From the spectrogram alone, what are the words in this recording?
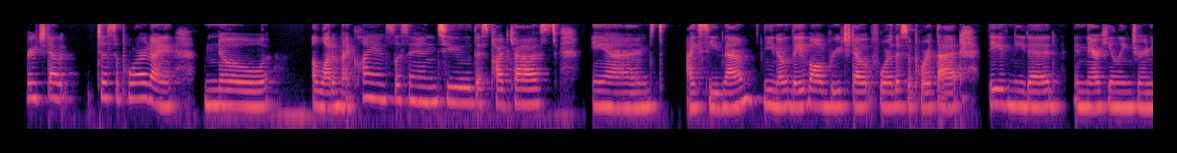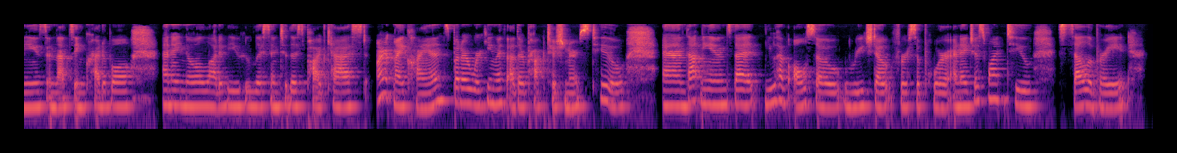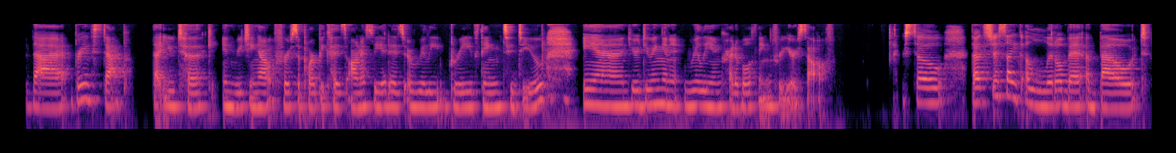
reached out to support. I know a lot of my clients listen to this podcast and I see them. You know, they've all reached out for the support that they've needed in their healing journeys, and that's incredible. And I know a lot of you who listen to this podcast aren't my clients, but are working with other practitioners too. And that means that you have also reached out for support. And I just want to celebrate that brave step that you took in reaching out for support because honestly, it is a really brave thing to do. And you're doing a really incredible thing for yourself. So that's just like a little bit about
